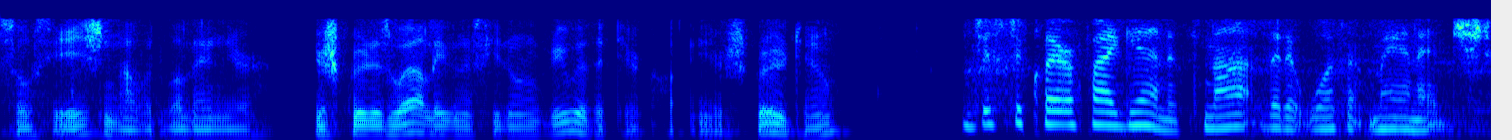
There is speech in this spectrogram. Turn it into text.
association of it, well then you're you're screwed as well. Even if you don't agree with it, you're you're screwed. You know. Just to clarify again, it's not that it wasn't managed.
